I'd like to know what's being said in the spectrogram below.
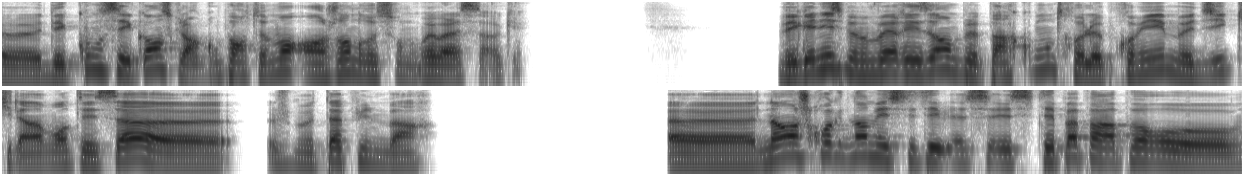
euh, des conséquences que leur comportement engendre sur nous. Ouais, voilà, ça, ok. Véganisme, mauvais exemple. Par contre, le premier me dit qu'il a inventé ça, je me tape une barre. Non, je crois que non, mais c'était pas par rapport au.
